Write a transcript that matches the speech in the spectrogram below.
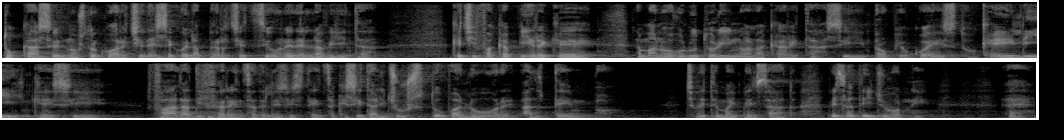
toccasse il nostro cuore, ci desse quella percezione della vita che ci fa capire che la mano ha voluto l'inno alla carità. Sì, proprio questo, che è lì che si fa la differenza dell'esistenza, che si dà il giusto valore al tempo. Ci avete mai pensato? Pensate ai giorni eh,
